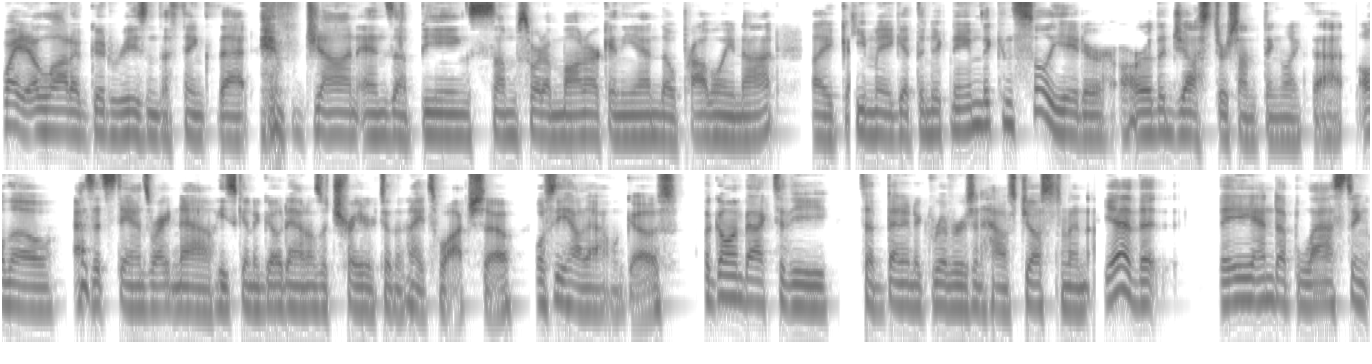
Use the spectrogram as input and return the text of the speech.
quite a lot of good reason to think that if Jon ends up being some sort of monarch in the end, though probably not. Like he may get the nickname the Conciliator or the Just or something like that. Although, as it stands right now, he's going to go down as a traitor to the Night's Watch. So we'll see how that one goes. But going back to the to Benedict Rivers and House Justman. Yeah, that they end up lasting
